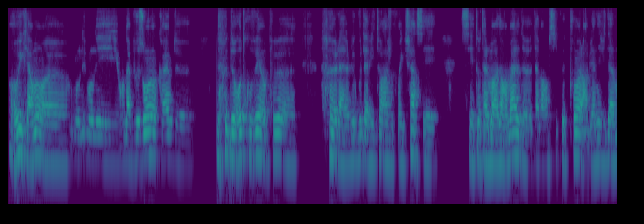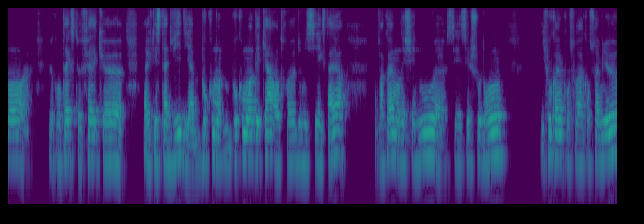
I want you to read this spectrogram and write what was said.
Oh Oui, clairement, on, a besoin quand même de retrouver un peu le goût de la victoire à Geoffroy Guichard, c'est totalement anormal d'avoir aussi peu de points. Alors bien évidemment, euh, le contexte fait que avec les stades vides, il y a beaucoup moins, beaucoup moins d'écart entre domicile et extérieur. Enfin, quand même, on est chez nous, euh, c'est le chaudron. Il faut quand même qu'on soit, qu'on soit mieux.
